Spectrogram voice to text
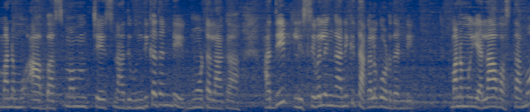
మనము ఆ భస్మం చేసిన అది ఉంది కదండి మూటలాగా. అది శివలింగానికి తగలకూడదండి. మనము ఎలా వస్తామో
